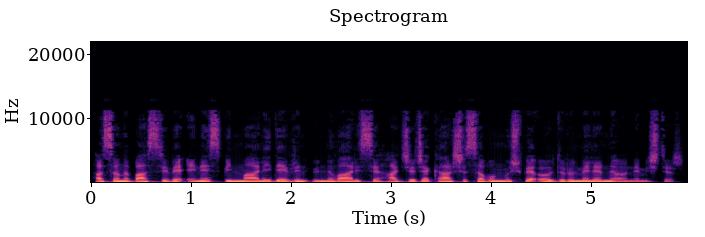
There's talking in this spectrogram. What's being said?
Hasan-ı Basri ve Enes bin Mali devrin ünlü varisi Haccac'a karşı savunmuş ve öldürülmelerini önlemiştir.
